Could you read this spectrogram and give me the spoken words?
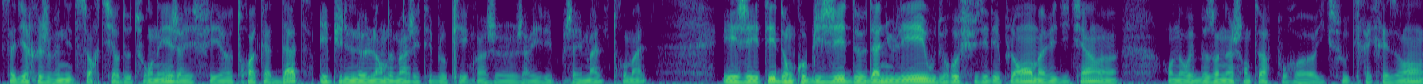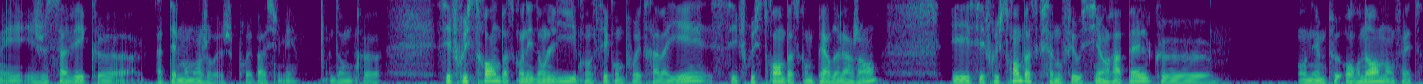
C'est-à-dire que je venais de sortir de tournée, j'avais fait 3-4 euh, dates, et puis le lendemain j'étais bloqué, quoi. j'avais mal, trop mal. Et j'ai été donc obligé d'annuler ou de refuser des plans. On m'avait dit, tiens, euh, on aurait besoin d'un chanteur pour euh, X ou Y raison. Et, je savais que à tel moment, je ne pourrais pas assumer. Donc euh, c'est frustrant parce qu'on est dans le lit et qu'on sait qu'on pourrait travailler. C'est frustrant parce qu'on perd de l'argent. Et c'est frustrant parce que ça nous fait aussi un rappel que on est un peu hors norme en fait.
